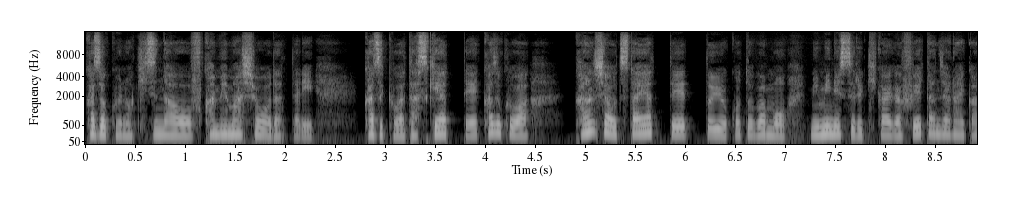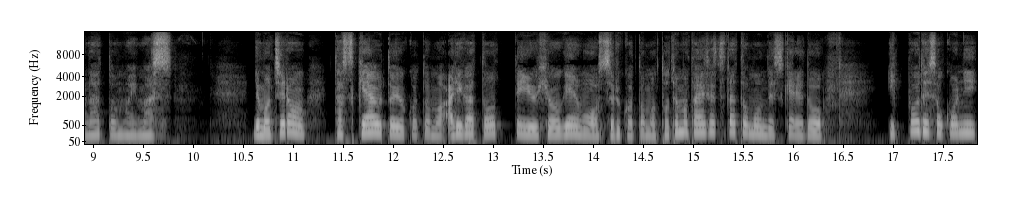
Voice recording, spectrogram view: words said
家族の絆を深めましょうだったり、家族は助け合って、家族は感謝を伝え合ってという言葉も耳にする機会が増えたんじゃないかなと思います。で、もちろん、助け合うということもありがとうっていう表現をすることもとても大切だと思うんですけれど、一方でそこに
